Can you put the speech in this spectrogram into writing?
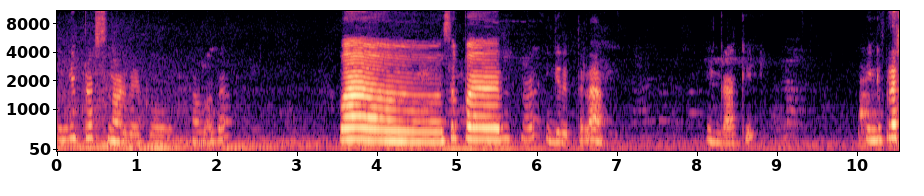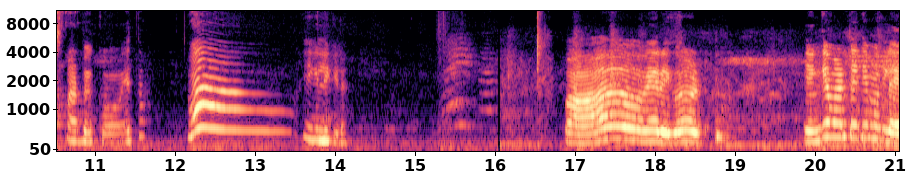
ಹಿಂಗೆ ಪ್ರೆಸ್ ಮಾಡಬೇಕು ಆವಾಗ ವಾ ಸೂಪರ್. ನೋಡು, ಹಿಂಗಿರುತ್ತಲ್ಲ? ಹಿಂಗೆ ಹಾಕಿ. ಹಿಂಗೆ ಪ್ರೆಸ್ ಮಾಡಬೇಕು. ಎತ್ತು? ವಾ ಈಗ ಇಲ್ಲಿಗಿಡು ವಾ ವೆರಿ ಗುಡ್. ಹೆಂಗೆ ಮಾಡ್ತಾ ಇದೀಯ ಮಗಳೇ?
